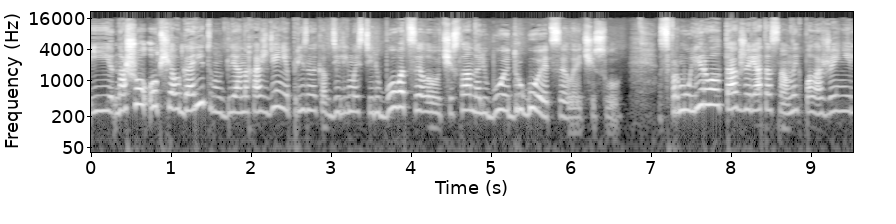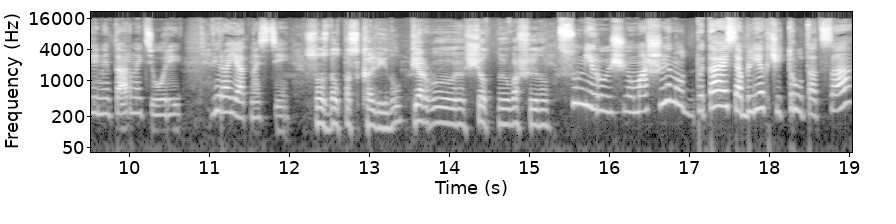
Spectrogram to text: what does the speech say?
и нашел общий алгоритм для нахождения признаков делимости любого целого числа на любое другое целое число. Сформулировал также ряд основных положений элементарной теории вероятностей. Создал Паскалину, первую счетную машину. Суммирующую машину, пытаясь облегчить труд отца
